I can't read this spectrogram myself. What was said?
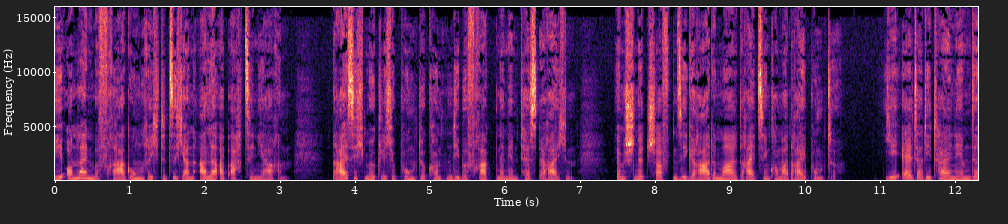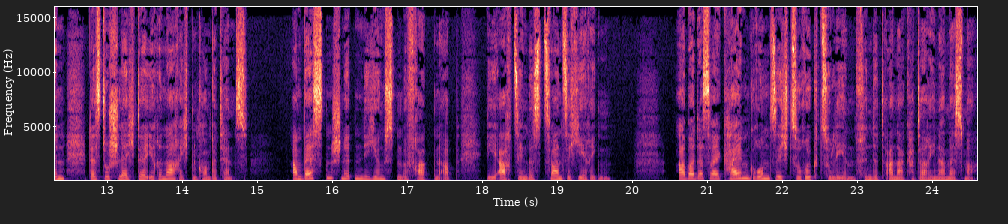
Die Online-Befragung richtet sich an alle ab 18 Jahren. 30 mögliche Punkte konnten die Befragten in dem Test erreichen. Im Schnitt schafften sie gerade mal 13,3 Punkte. Je älter die Teilnehmenden, desto schlechter ihre Nachrichtenkompetenz. Am besten schnitten die jüngsten Befragten ab, die 18- bis 20-Jährigen. Aber das sei kein Grund, sich zurückzulehnen, findet Anna-Katharina Messmer.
